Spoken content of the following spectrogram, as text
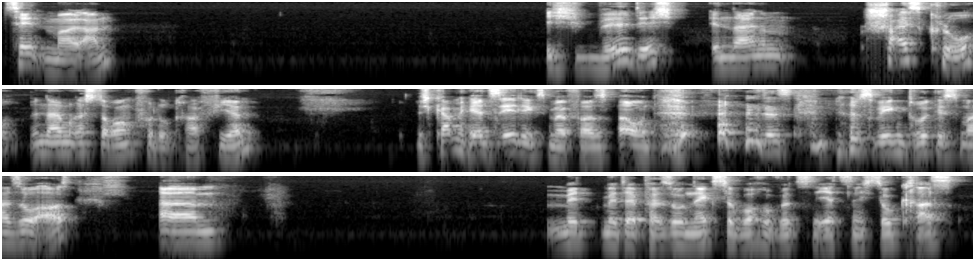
zehnten Mal an ich will dich in deinem Scheißklo in deinem Restaurant fotografieren. Ich kann mir jetzt eh nichts mehr versauen. das, deswegen drücke ich es mal so aus. Ähm, mit, mit der Person nächste Woche wird es jetzt nicht so krass,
